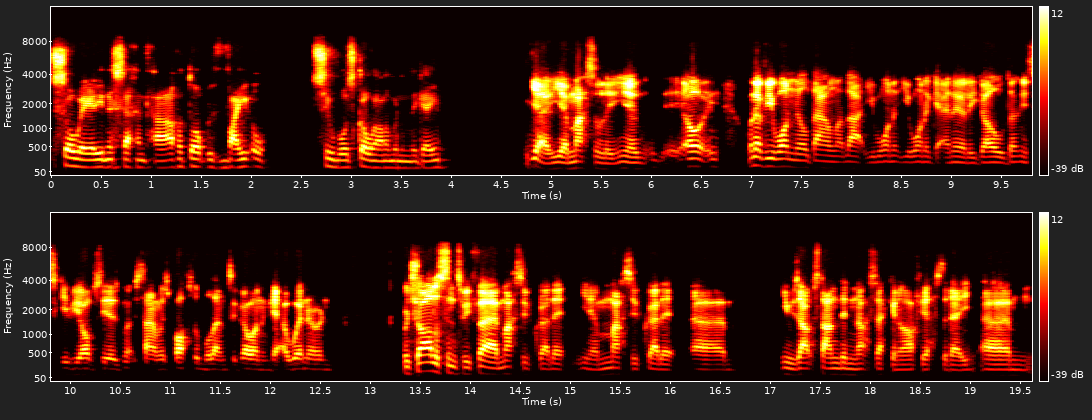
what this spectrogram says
so early in the second half, I thought was vital to what's going on and winning the game. Yeah, yeah, massively. You know, whenever you one nil down like that, you want it. You want to get an early goal, don't you? To give you obviously as much time as possible, then to go on and get a winner. And Richarlison, to be fair, massive credit. You know, massive credit. Um, he was outstanding in that second half yesterday. Um,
